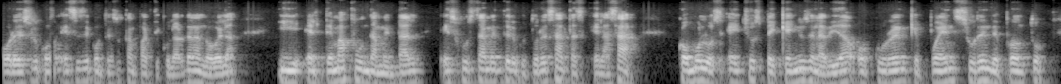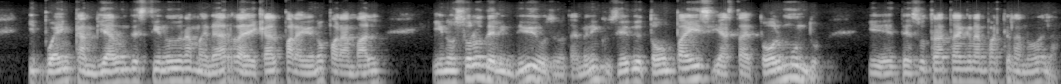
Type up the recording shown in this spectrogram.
por eso ese es el contexto tan particular de la novela y el tema fundamental es justamente lo que tú resaltas, el azar, cómo los hechos pequeños en la vida ocurren que pueden, surgen de pronto y pueden cambiar un destino de una manera radical para bien o para mal, y no solo del individuo, sino también inclusive de todo un país y hasta de todo el mundo. Y de, eso trata en gran parte la novela.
